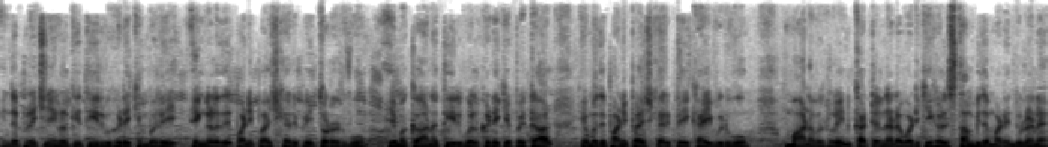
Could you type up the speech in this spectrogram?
இந்த பிரச்சனைகளுக்கு தீர்வு கிடைக்கும் வரை எங்களது பணிப்பாய்ச்சி தொடர்வோம். எமக்கான தீர்வுகள் கிடைக்கப்பெற்றால் எமது பணிப்பாய்ச்சி கருப்பை கைவிடுவோம். மாணவர்களின் கட்டல் நடவடிக்கைகள் ஸ்தம்பிதம் அடைந்துள்ளன.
